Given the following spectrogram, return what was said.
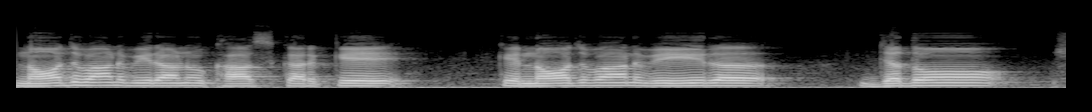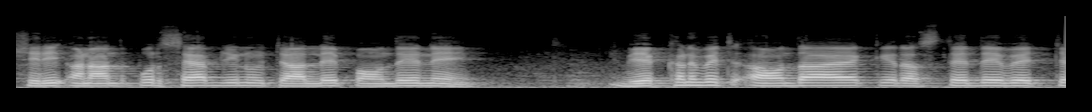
ਨੌਜਵਾਨ ਵੀਰਾਂ ਨੂੰ ਖਾਸ ਕਰਕੇ ਕਿ ਨੌਜਵਾਨ ਵੀਰ ਜਦੋਂ ਸ਼੍ਰੀ ਅਨੰਦਪੁਰ ਸਾਹਿਬ ਜੀ ਨੂੰ ਚਾਲੇ ਪਾਉਂਦੇ ਨੇ ਵੇਖਣ ਵਿੱਚ ਆਉਂਦਾ ਹੈ ਕਿ ਰਸਤੇ ਦੇ ਵਿੱਚ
